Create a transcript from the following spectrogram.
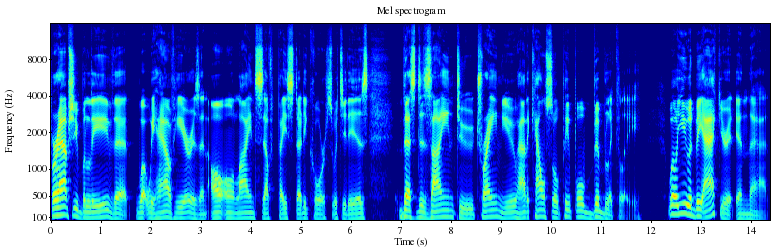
Perhaps you believe that what we have here is an all online self paced study course, which it is, that's designed to train you how to counsel people biblically. Well, you would be accurate in that.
